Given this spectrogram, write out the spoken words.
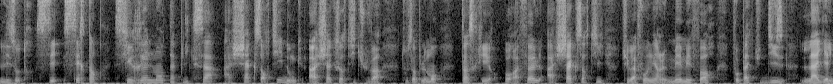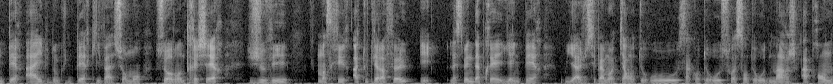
les autres. C'est certain. Si réellement tu appliques ça à chaque sortie, donc à chaque sortie tu vas tout simplement t'inscrire au raffle, à chaque sortie tu vas fournir le même effort, faut pas que tu te dises là il y a une paire hype, donc une paire qui va sûrement se revendre très cher, je vais m'inscrire à toutes les raffles et la semaine d'après il y a une paire où il y a je sais pas moi 40 euros, 50 euros, 60 euros de marge à prendre,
